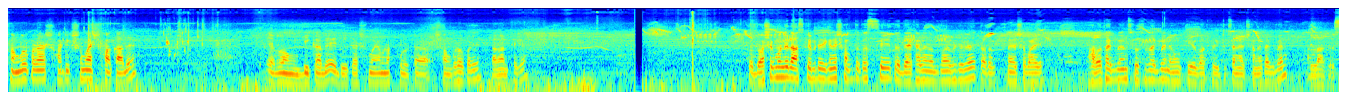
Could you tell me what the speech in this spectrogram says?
সংগ্রহ করার সঠিক সময় সকালে এবং বিকালে এই দুইটার সময় আমরা ফুলটা সংগ্রহ করি বাগান থেকে। তো দর্শক মন্ডল আজকের ভিডিও এখানে সমাপ্ত করছি। তো দেখাবেন নতুন ভিডিওতে। ততক্ষণে সবাই ভালো থাকবেন, সুস্থ থাকবেন এবং প্রিয় গত ইউটিউব চ্যানেলের সঙ্গে থাকবেন। আল্লাহ হাফেজ।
